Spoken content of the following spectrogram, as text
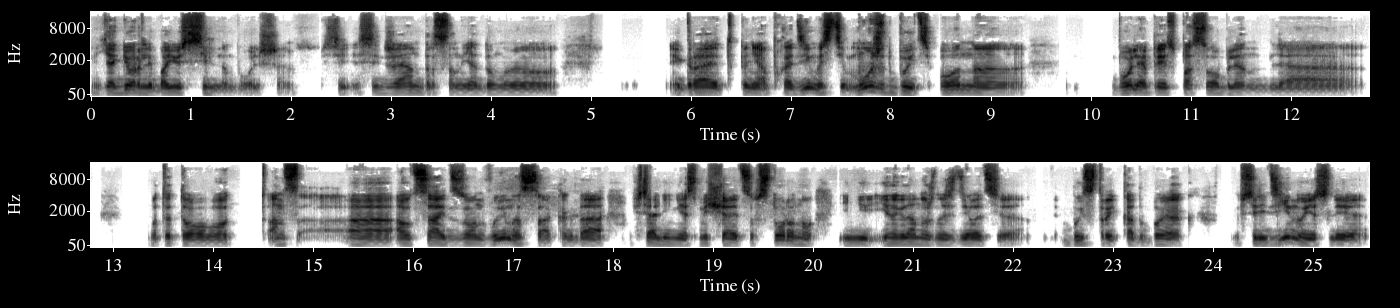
Я Герли боюсь сильно больше. Сиджи Андерсон, я думаю, играет по необходимости. Может быть, он э, более приспособлен для вот этого вот аутсайд зон выноса, когда вся линия смещается в сторону, и иногда нужно сделать э, быстрый катбэк в середину, если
